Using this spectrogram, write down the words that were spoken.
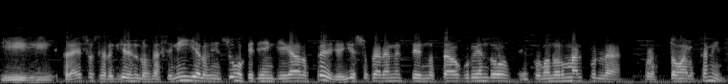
y para eso se requieren los, las semillas, los insumos que tienen que llegar a los predios, y eso claramente no está ocurriendo en forma normal por la, por la toma de los caminos.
